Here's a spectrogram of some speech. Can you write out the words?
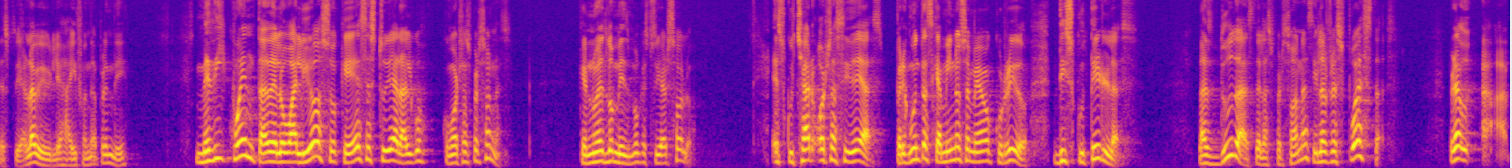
de estudiar la Biblia, ahí fue donde aprendí, me di cuenta de lo valioso que es estudiar algo con otras personas, que no es lo mismo que estudiar solo escuchar otras ideas, preguntas que a mí no se me han ocurrido, discutirlas, las dudas de las personas y las respuestas. Pero, ah,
